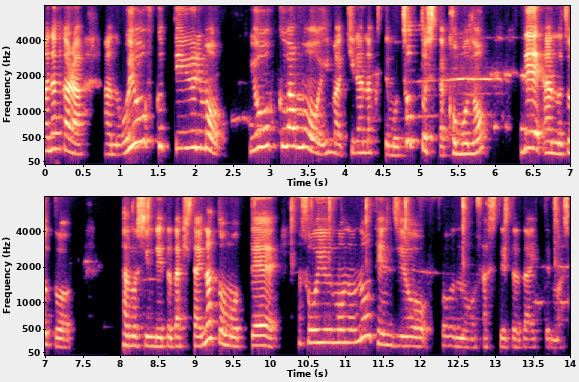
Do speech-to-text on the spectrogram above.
まあ、だからあのお洋服っていうよりも洋服はもう今着らなくてもちょっとした小物であのちょっと楽しんでいただきたいなと思ってそういうものの展示をのさせていただいてまし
